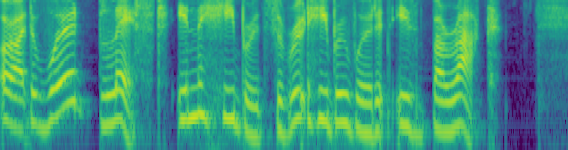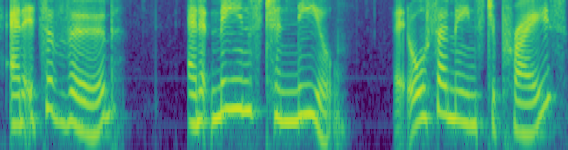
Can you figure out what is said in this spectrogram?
All right, the word blessed in the Hebrew, it's the root Hebrew word, it is barak. And it's a verb and it means to kneel. It also means to praise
